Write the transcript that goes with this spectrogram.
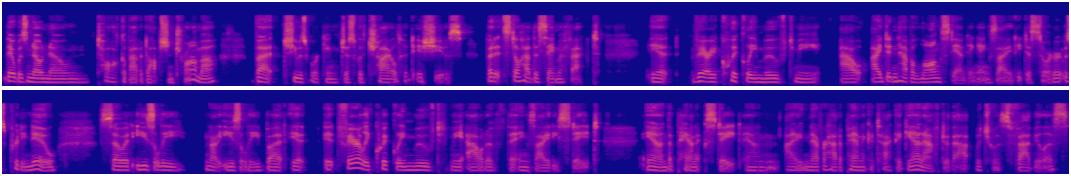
there was no known talk about adoption trauma, but she was working just with childhood issues. But it still had the same effect. It very quickly moved me out. I didn't have a long-standing anxiety disorder. It was pretty new. So it easily, not easily, but it it fairly quickly moved me out of the anxiety state and the panic state. And I never had a panic attack again after that, which was fabulous.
